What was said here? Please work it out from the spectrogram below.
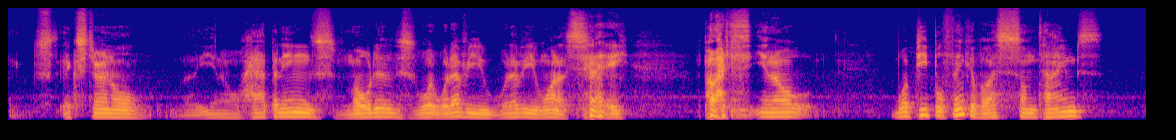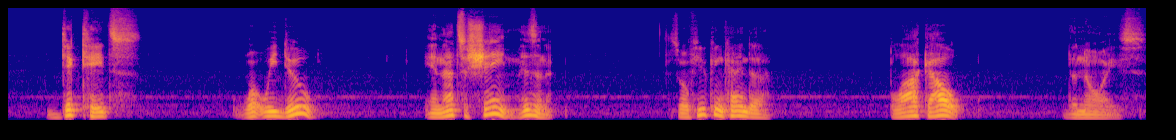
ex- external you know happenings motives whatever you whatever you want to say. But you know what people think of us sometimes dictates what we do. And that's a shame isn't it? So if you can kind of block out the noise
